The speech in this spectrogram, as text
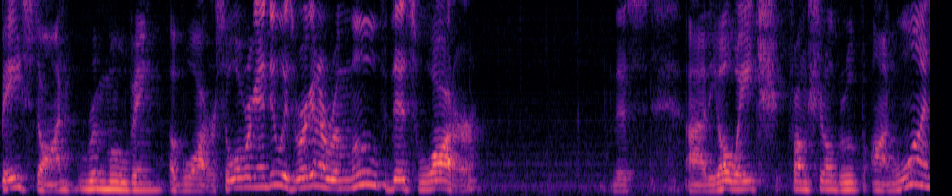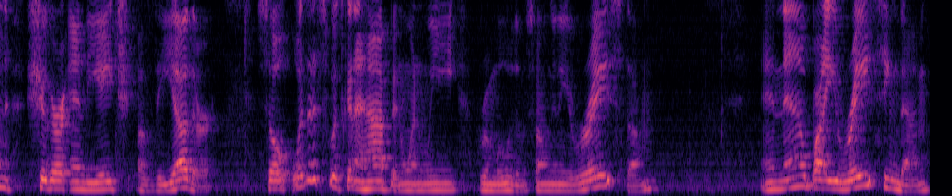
based on removing of water. So what we're going to do is we're going to remove this water this uh, the OH functional group on one sugar and the H of the other. So what this what's going to happen when we remove them. So I'm going to erase them. And now by erasing them,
